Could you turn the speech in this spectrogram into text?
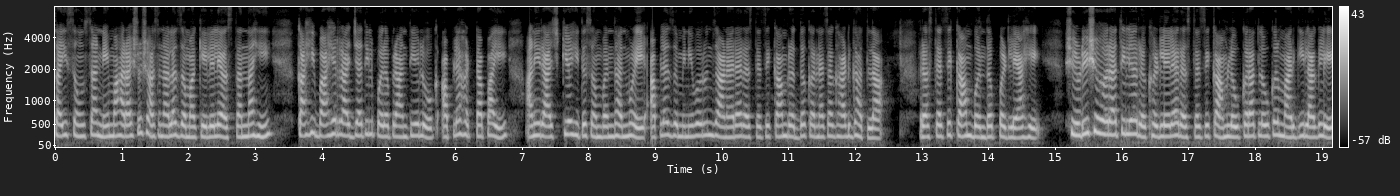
साई संस्थांनी महाराष्ट्र शासनाला जमा केलेले असतानाही काही बाहेर राज्यातील परप्रांतीय लोक आपल्या हट्टापायी आणि राजकीय हितसंबंधांमुळे आपल्या जमिनीवरून जाणाऱ्या रस्त्याचे काम रद्द करण्याचा घाट घातला. रस्त्याचे काम बंद पडले आहे. शिर्डी शहरातील या रखडलेल्या रस्त्याचे काम लवकरात लवकर मार्गी लागले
